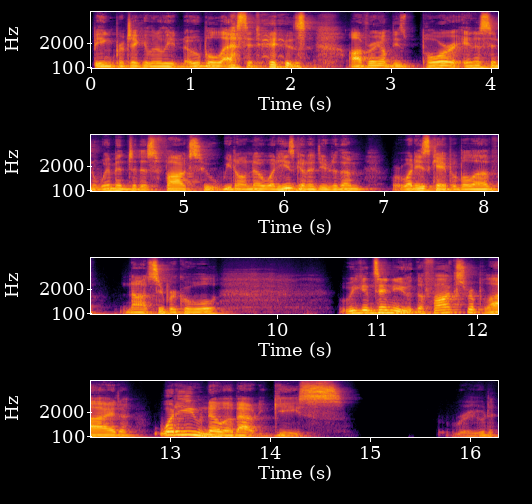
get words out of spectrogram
being particularly noble as it is, offering up these poor innocent women to this fox who we don't know what he's going to do to them or what he's capable of. Not super cool. We continue. The fox replied, What do you know about geese? Rude.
